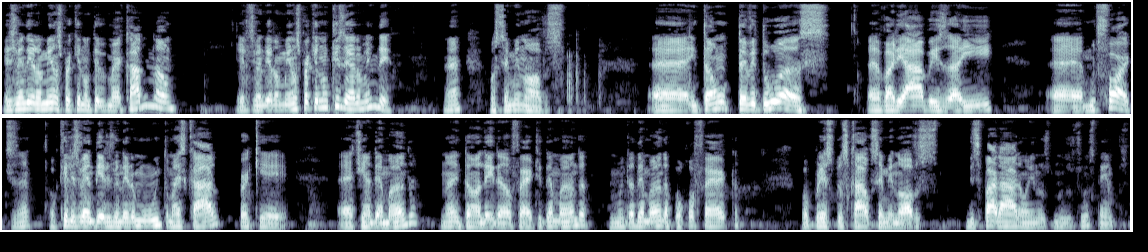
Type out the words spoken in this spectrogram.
Eles venderam menos porque não teve mercado? Não. Eles venderam menos porque não quiseram vender, né? Os seminovos. É, então teve duas é, variáveis aí é, muito fortes, né? O que eles venderam, eles venderam muito mais caro porque é, tinha demanda, né? Então a lei da oferta e demanda, muita demanda, pouca oferta. O preço dos carros seminovos dispararam aí nos, nos últimos tempos.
